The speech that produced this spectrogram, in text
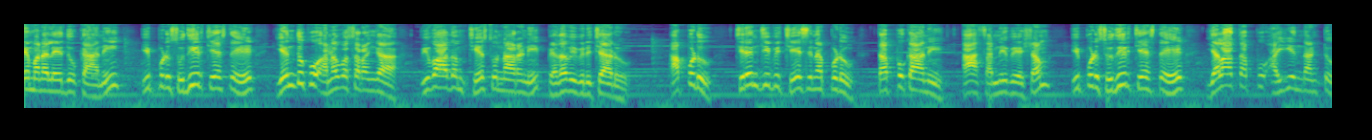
ఏమనలేదు కానీ ఇప్పుడు సుధీర్ చేస్తే ఎందుకు అనవసరంగా వివాదం చేస్తున్నారని పెదవి విరిచారు. అప్పుడు చిరంజీవి చేసినప్పుడు తప్పు కాని ఆ సన్నివేశం ఇప్పుడు సుధీర్ చేస్తే ఎలా తప్పు అయ్యిందంటూ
